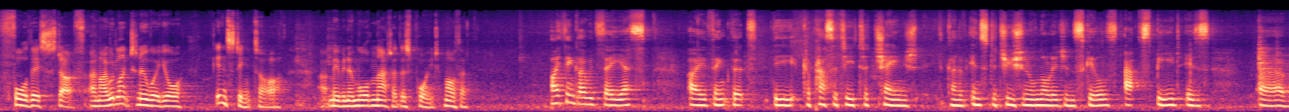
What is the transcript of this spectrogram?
for this stuff. And I would like to know where your instincts are. Uh, maybe no more than that at this point. Martha. I think I would say yes. I think that the capacity to change kind of institutional knowledge and skills at speed is a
